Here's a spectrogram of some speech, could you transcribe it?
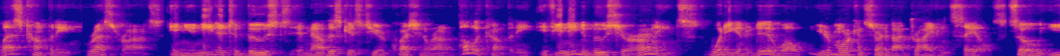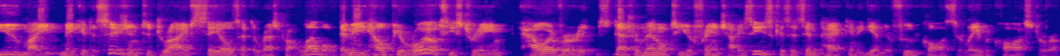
less company restaurants and you needed to boost, and now this gets to your question around a public company, if you need to boost your earnings, what are you going to do? Well, you're more concerned about driving sales. So you might make a decision to drive sales at the restaurant level that may help your royalty stream. However, it's detrimental to your franchisees because it's impacting, again, their food costs, their labor costs, or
